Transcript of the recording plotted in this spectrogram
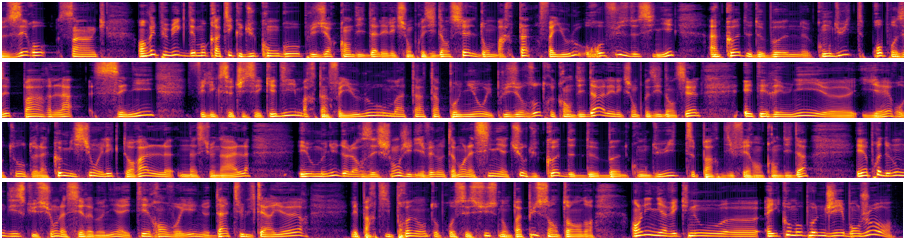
05. En République démocratique du Congo, plusieurs candidats à l'élection présidentielle, dont Martin Fayoulou, refusent de signer un code de bonne conduite proposé par la CENI. Félix Tshisekedi, Martin Fayoulou, Matata Pogno et plusieurs autres candidats à l'élection présidentielle étaient réunis euh, hier autour de la commission électorale nationale. Et au menu de leurs échanges, il y avait notamment la signature du code de bonne conduite par différents candidats. Et après de longues discussions, la cérémonie a été renvoyée une date ultérieure. Les parties prenantes au processus n'ont pas pu s'entendre. En ligne avec nous, euh, Eiko Moponji, bonjour.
